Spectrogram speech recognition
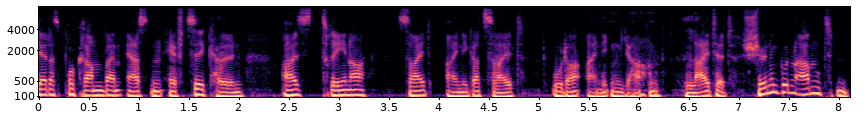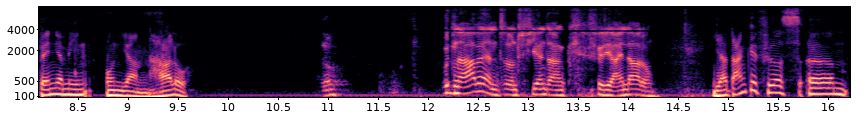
der das Programm beim ersten FC Köln als Trainer seit einiger Zeit oder einigen Jahren leitet. Schönen guten Abend, Benjamin und Jan. Hallo. Hallo. Guten Abend und vielen Dank für die Einladung. Ja, danke fürs ähm,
